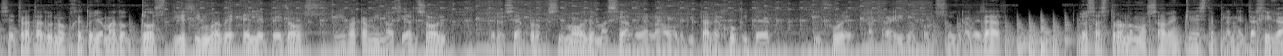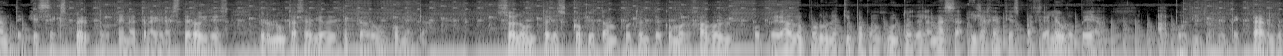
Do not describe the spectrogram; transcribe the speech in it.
Se trata de un objeto llamado 219 LP2 que iba camino hacia el Sol, pero se aproximó demasiado a la órbita de Júpiter y fue atraído por su gravedad. Los astrónomos saben que este planeta gigante es experto en atraer asteroides, pero nunca se había detectado un cometa. Solo un telescopio tan potente como el Hubble, operado por un equipo conjunto de la NASA y la Agencia Espacial Europea, ha podido detectarlo.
